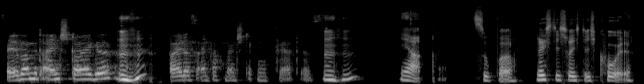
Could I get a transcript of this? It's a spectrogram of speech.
selber mit einsteige, mhm. weil das einfach mein Steckenpferd ist. Mhm. Ja. Super, richtig, richtig cool.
